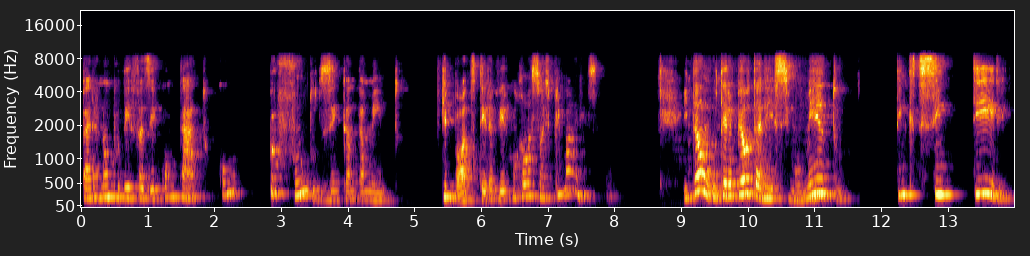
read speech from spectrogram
para não poder fazer contato com profundo desencantamento, que pode ter a ver com relações primárias. Então, o terapeuta, nesse momento, tem que se sentir,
